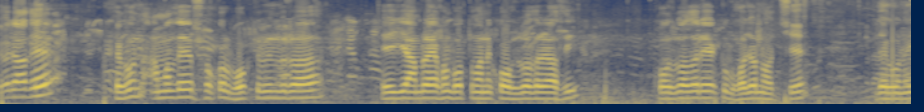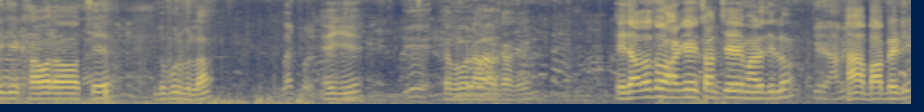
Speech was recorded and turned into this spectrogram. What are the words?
জয় রাধে। দেখুন আমাদের সকল ভক্তবৃন্দরা এই যে আমরা এখন বর্তমানে কক্সবাজারে আছি। কক্সবাজারে একটু ভজন হচ্ছে। দেখুন এই যে খাওয়া দাওয়া হচ্ছে দুপুরবেলা। এই যে দেখুন আমার কাকে। এই দাদা তো আগে চাঞ্চে মারে দিল। হ্যাঁ বাপ বেটি।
